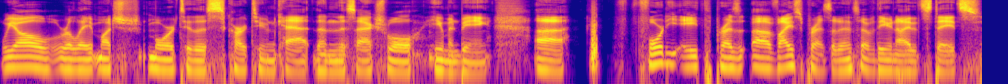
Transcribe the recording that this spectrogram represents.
We all relate much more to this cartoon cat than this actual human being. Uh, 48th pres- uh, Vice President of the United States,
